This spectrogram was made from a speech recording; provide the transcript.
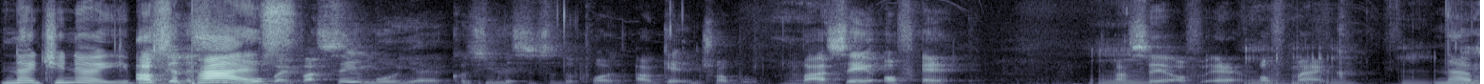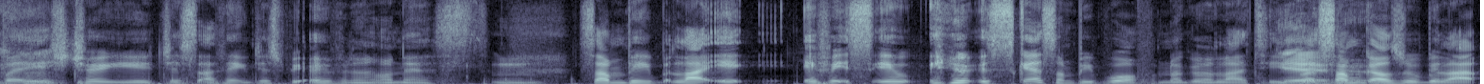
no. Do you know? You'd I be was gonna say more, surprised. but if I say more, yeah, because you listen to the pod, I'll get in trouble. But I say it off air. I mm. say it off air, off mm, mic. Mm, no, but it's true. You just, I think, just be open and honest. Mm. Some people like it. If it's, it, it scares some people off. I'm not gonna lie to you. Yeah. but some Yeah. girls will be like,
